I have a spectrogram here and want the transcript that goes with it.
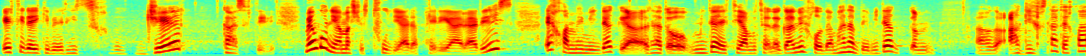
ერთი და იგივე რიცხვ ჯერ გაზრდილი. მე მგონი ამაში რთული არაფერი არ არის. ეხლა მე მინდა რატო მინდა ერთი ამოცანა განვიხილო და მანამდე მინდა აგიხსნათ ეხლა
